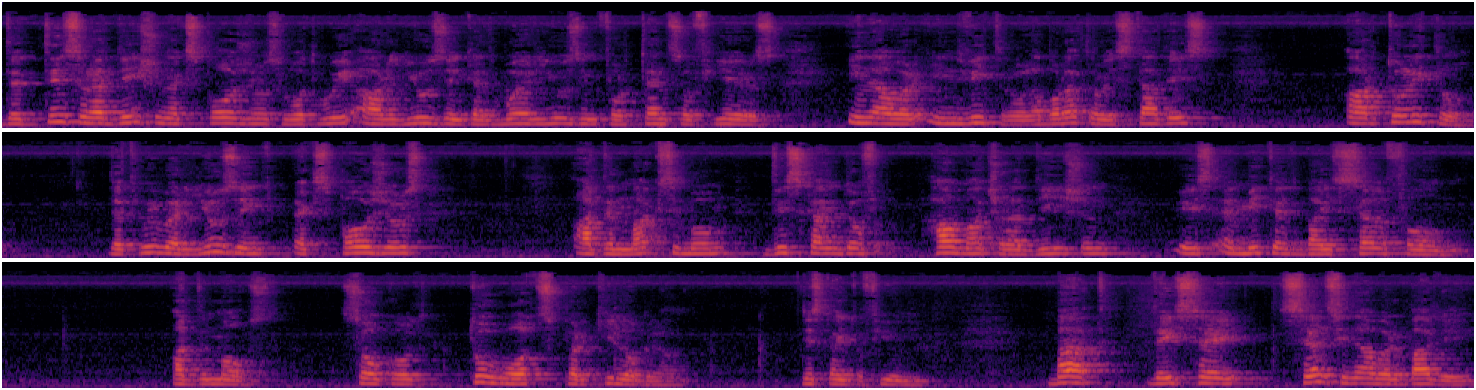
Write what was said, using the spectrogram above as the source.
that these radiation exposures, what we are using and were using for tens of years in our in vitro laboratory studies, are too little. That we were using exposures at the maximum, this kind of how much radiation is emitted by cell phone at the most, so-called 2 watts per kilogram, this kind of unit. But they say cells in our body,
